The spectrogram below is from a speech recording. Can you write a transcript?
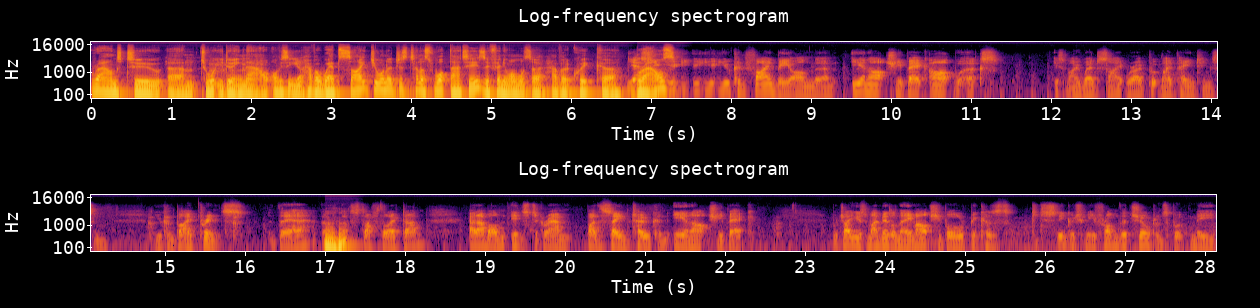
round to um, to what you're doing now, obviously you Yeah. have a website. Do you want to just tell us what that is, if anyone wants to have a quick uh, Yes, browse? You, you, you, you can find me on um, Ian Archie Beck Artworks. Is my website where I put my paintings and you can buy prints there of, Mm-hmm. of stuff that I've done. And I'm on Instagram by the same token, Ian Archie Beck, which I use my middle name Archibald because to distinguish me from the children's book Me,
